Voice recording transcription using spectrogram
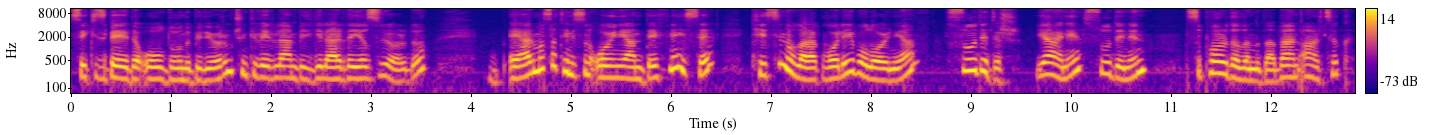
8B'de olduğunu biliyorum. Çünkü verilen bilgilerde yazıyordu. Eğer masa tenisini oynayan Defne ise kesin olarak voleybol oynayan Sude'dir. Yani Sude'nin spor dalını da ben artık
